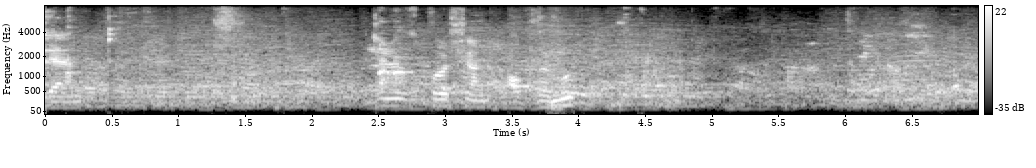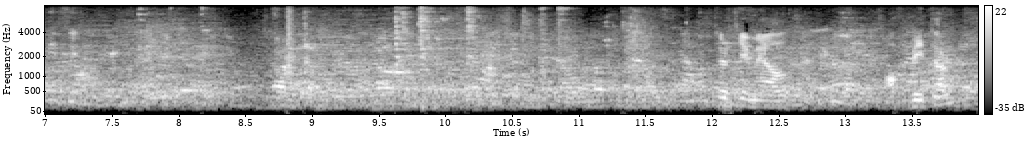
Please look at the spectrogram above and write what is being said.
Then, generous portion of vermouth. Thirty ml of bitter.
